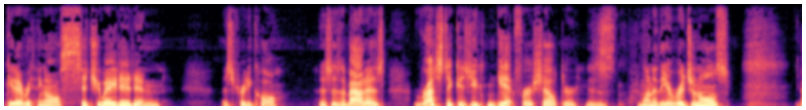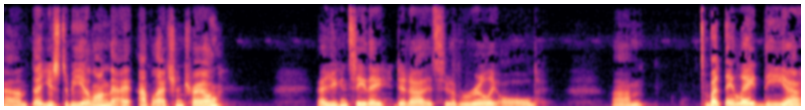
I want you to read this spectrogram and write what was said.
get everything all situated and it's pretty cool. This is about as rustic as you can get for a shelter. This is one of the originals um, that used to be along the Appalachian Trail. As you can see, they did a, it's really old. Um, but they laid the uh,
